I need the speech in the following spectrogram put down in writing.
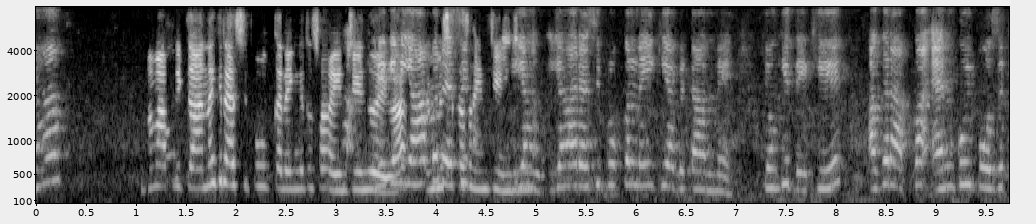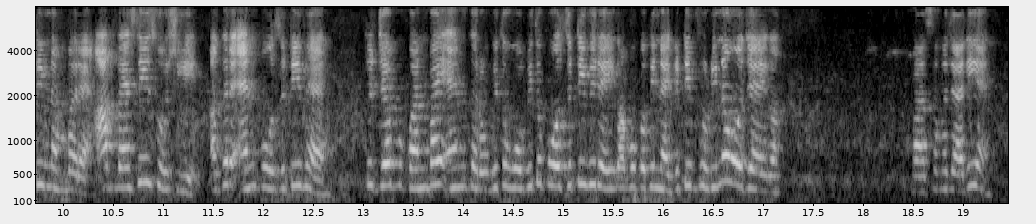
यहाँ? मैम आपने कहा ना कि रेसिप्रोकल करेंगे तो साइन चेंज होएगा। यहाँ पर यहाँ यहाँ रेसिप्रोकल नहीं किया बेटा हमने क्योंकि देखिए अगर आपका n कोई पॉजिटिव नंबर है आप वैसे ही सोचिए अगर n पॉजिटिव है तो जब वन बाई एन करोगे तो वो भी तो पॉजिटिव ही रहेगा वो कभी नेगेटिव थोड़ी ना हो जाएगा। बात समझ आ रही है?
